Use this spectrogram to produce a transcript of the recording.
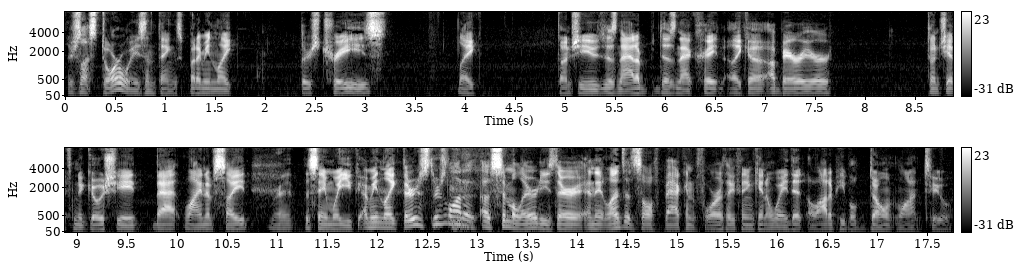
there's less doorways and things but i mean like there's trees like don't you doesn't that doesn't that create like a, a barrier don't you have to negotiate that line of sight Right. the same way you i mean like there's there's a lot of, of similarities there and it lends itself back and forth i think in a way that a lot of people don't want to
